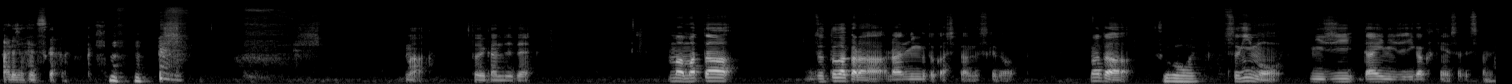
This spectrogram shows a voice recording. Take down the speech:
あれじゃないですか。まあ、という感じで。まあ、また、ずっとだからランニングとかしてたんですけど、まだすごい。次も二次、第二次医学検査ですかね。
